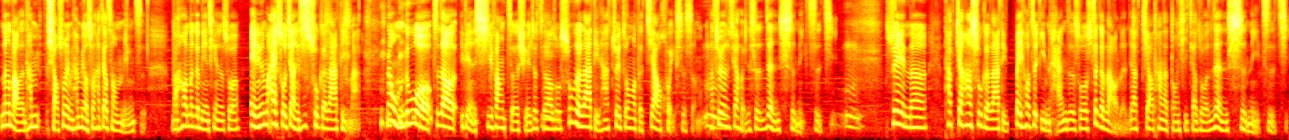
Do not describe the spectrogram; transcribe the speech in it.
那个老人他们小说里面他没有说他叫什么名字，然后那个年轻人说：“哎、你那么爱说教，你是苏格拉底嘛？” 那我们如果知道一点西方哲学，就知道说苏格拉底他最重要的教诲是什么？他最重要的教诲就是认识你自己。嗯。所以呢，他叫他苏格拉底，背后就隐含着说，这个老人要教他的东西叫做认识你自己。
